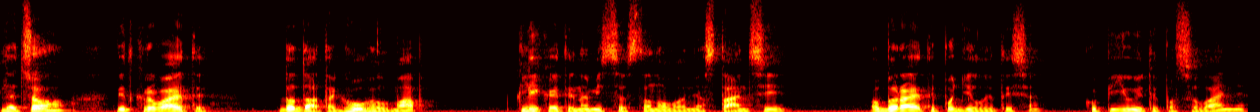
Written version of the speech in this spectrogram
Для цього відкриваєте додаток Google Map, клікайте на місце встановлення станції, обираєте поділитися, копіюєте посилання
